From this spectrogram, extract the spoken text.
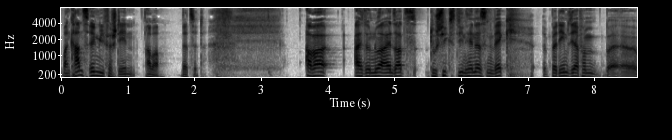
Man kann es irgendwie verstehen, aber that's it. Aber also nur ein Satz, du schickst Dean Henderson weg, bei dem sie ja von, äh,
